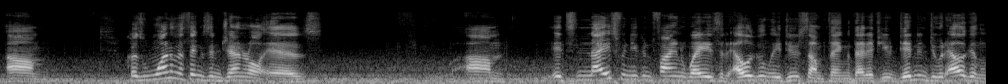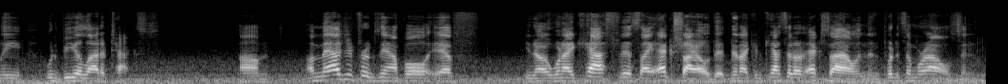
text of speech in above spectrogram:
Because um, one of the things in general is um, it's nice when you can find ways that elegantly do something that if you didn't do it elegantly would be a lot of text. Um, imagine, for example, if you know when I cast this, I exiled it, then I could cast it out exile and then put it somewhere else. And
